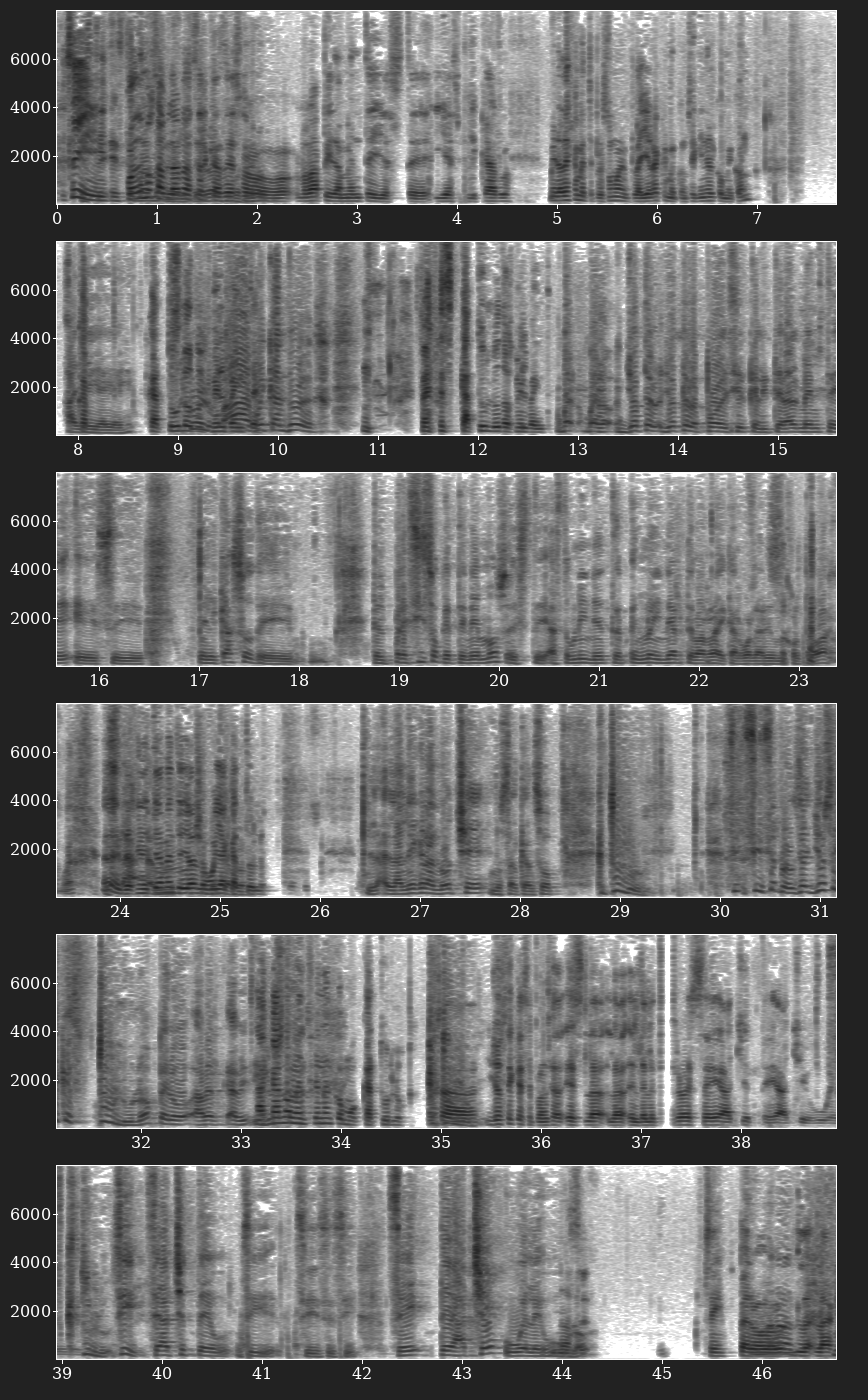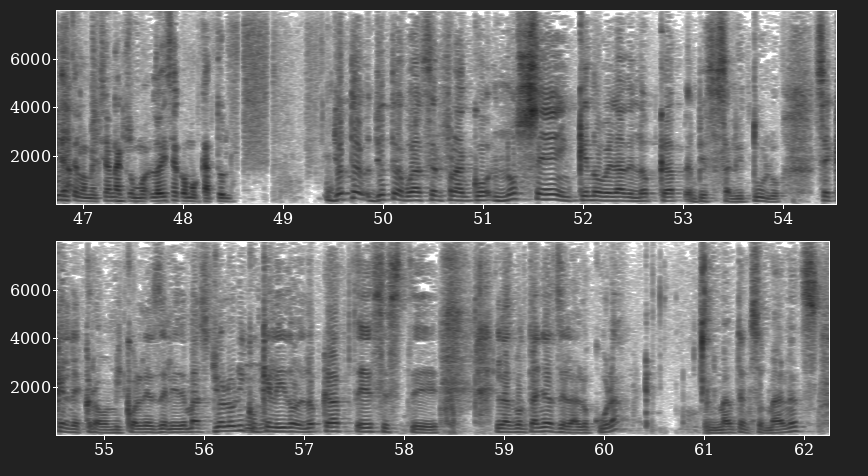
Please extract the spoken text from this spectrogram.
Sí, este, este podemos hablar acerca de, eso rápidamente y este y explicarlo. Mira, déjame te presumo mi playera que me conseguí en el Comic Con. Ay, ay, ay, ay. Cthulhu 2020. Ah, es Cthulhu 2020. Bueno, bueno yo, te, yo te lo puedo decir que literalmente es... Eh, en el caso de, del preciso que tenemos, este, hasta una inerte, una inerte barra de carbonario un mejor trabajo. Eh, definitivamente yo lo voy a Cthulhu. La, negra noche nos alcanzó. Cthulhu. Sí, sí, se pronuncia. Yo sé que es Tulu, ¿no? Pero a ver. Acá lo mencionan como Cthulhu. O sea, yo sé que se pronuncia. Es la, la, el deletreo es C-H-T-H-U-L. Cthulhu, sí, C-H-T-U. Sí, sí, sí, sí. C-T-H-U-L-U. No, ¿no? Sí, pero la, gente lo menciona como. Lo dice como Cthulhu. Yo te, yo te voy a ser franco, no sé en qué novela de Lovecraft empieza a salir Tulu. Sé que el Necronomicon es de él y demás. Yo lo único que he leído de Lovecraft es este Las montañas de la locura, Mountains of Madness,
